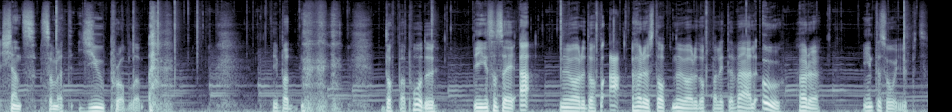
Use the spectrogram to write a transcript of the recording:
känns som ett you problem. det är bara doppa på du. Det är ingen som säger ah, nu har du doppat, ah, hörru stopp, nu har du doppat lite väl. Oh, hörru. Inte så djupt.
